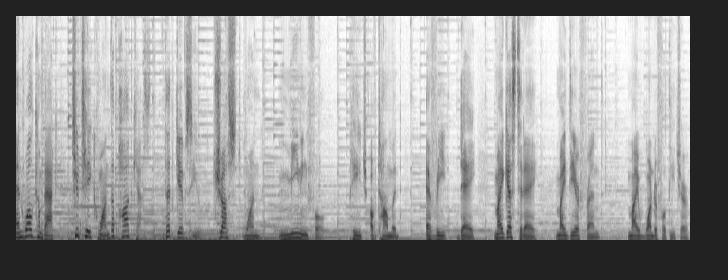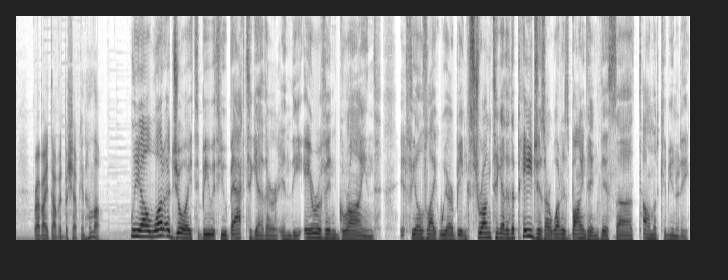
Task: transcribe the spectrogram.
and welcome back to Take One, the podcast that gives you just one meaningful page of Talmud every day. My guest today, my dear friend, my wonderful teacher, Rabbi David Bashevkin. Hello. Liel, what a joy to be with you back together in the Eruvin grind. It feels like we are being strung together. The pages are what is binding this uh, Talmud community,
